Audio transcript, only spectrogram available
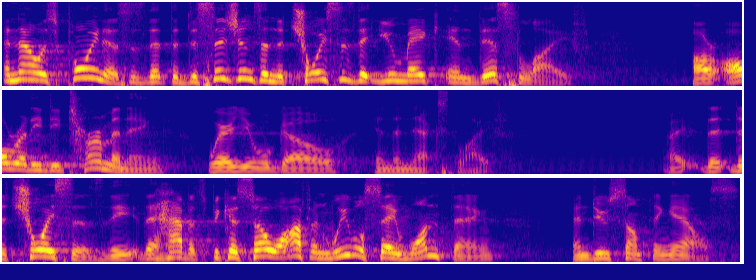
And now his point is, is that the decisions and the choices that you make in this life are already determining where you will go in the next life. Right? The, the choices, the, the habits, because so often we will say one thing and do something else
